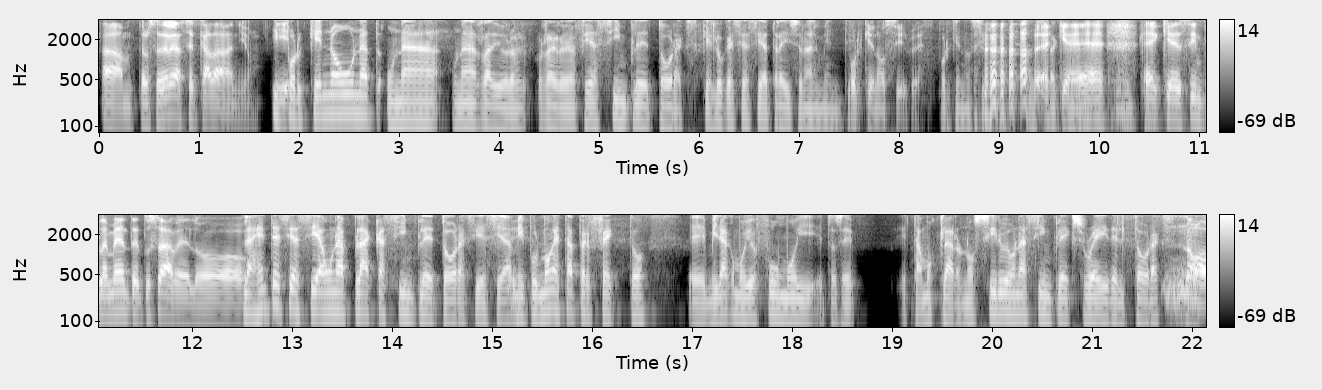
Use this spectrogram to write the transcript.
pero se debe hacer cada año. ¿Y, por qué no una, una, una radiografía simple de tórax, que es lo que se hacía tradicionalmente? Porque no sirve. Porque no sirve. es, que, es que simplemente, tú sabes, lo... La gente se hacía una placa simple de tórax y decía, mi pulmón está perfecto, eh, mira cómo yo fumo y entonces estamos claros, no sirve una simple X-ray del tórax. No,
